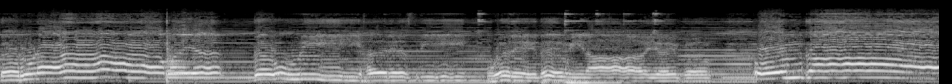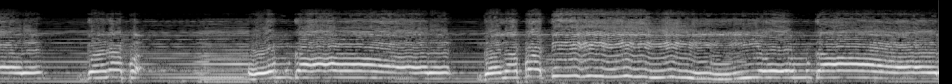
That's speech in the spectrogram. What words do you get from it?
करुणामय गौरी हर श्री वरद विनायक। ओंकार गणप ओंकार गणपती ओंकार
